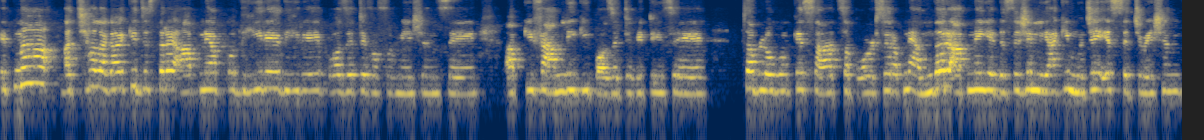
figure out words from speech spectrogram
इतना अच्छा लगा कि जिस तरह आपने आपको धीरे धीरे पॉजिटिव अफर्मेशन से, आपकी फैमिली की पॉजिटिविटी से, सब लोगों के साथ सपोर्ट से और अपने अंदर आपने ये डिसीज़न लिया कि मुझे इस सिचुएशन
